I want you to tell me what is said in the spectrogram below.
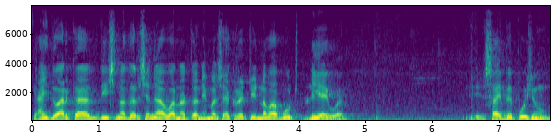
કે અહીં દ્વારકાધીશના દર્શને આવવાના હતા ને એમાં સેક્રેટરી નવા બૂટ લઈ આવ્યો એમ. એ સાહેબે પૂછ્યું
